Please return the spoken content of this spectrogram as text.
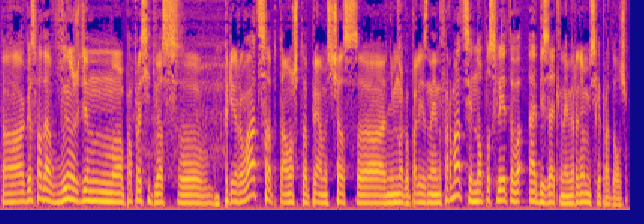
А, господа, вынужден попросить вас э, прерваться, потому что прямо сейчас э, немного полезной информации, но после этого обязательно вернемся и продолжим.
